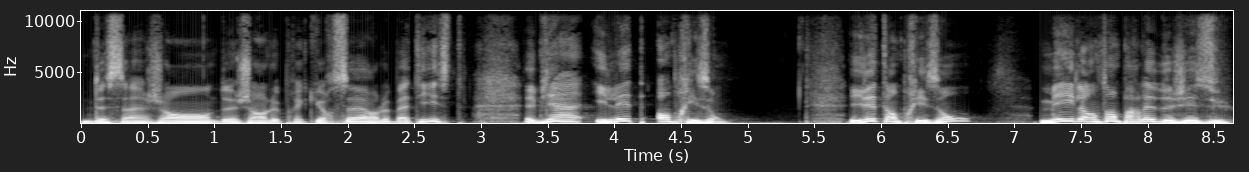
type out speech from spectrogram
de Saint Jean, de Jean le précurseur, le Baptiste, eh bien, il est en prison. Il est en prison, mais il entend parler de Jésus.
